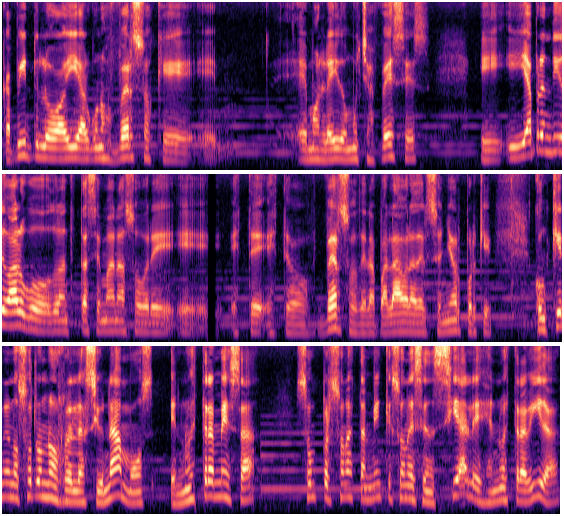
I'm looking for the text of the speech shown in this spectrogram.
capítulo, hay algunos versos que eh, hemos leído muchas veces y, he aprendido algo durante esta semana sobre eh, este, estos versos de la palabra del Señor, porque con quienes nosotros nos relacionamos en nuestra mesa son personas también que son esenciales en nuestra vida,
